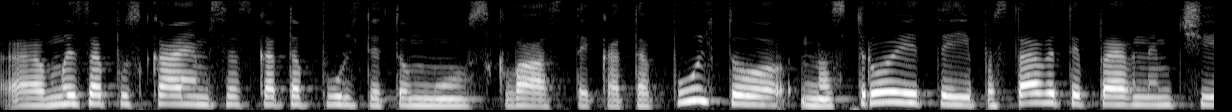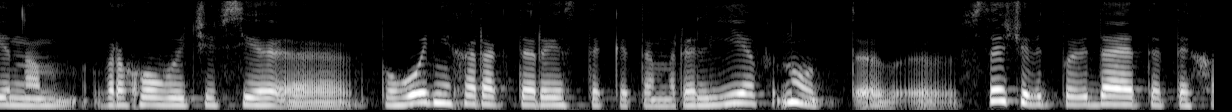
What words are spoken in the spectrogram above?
Е, Ми запускаємося з катапульти, тому скласти катапульту, настроїти і поставити певним чином, враховуючи всі е, погодні характеристики, там рельєф, ну е, все, що відповідає ТТХ.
